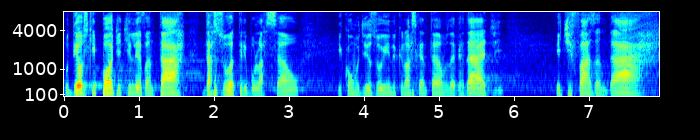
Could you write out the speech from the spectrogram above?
o Deus que pode te levantar da sua tribulação. E como diz o hino que nós cantamos, não é verdade? E te faz andar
